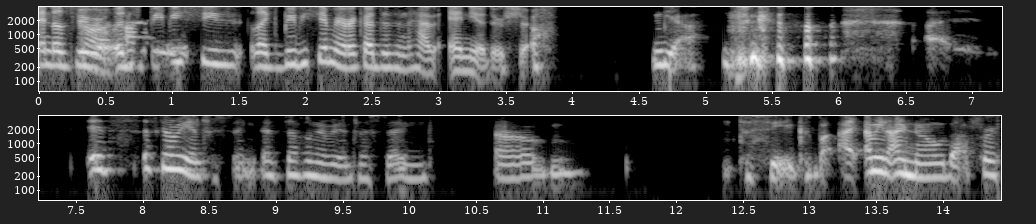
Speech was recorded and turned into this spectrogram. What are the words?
and let's be real, it's I- BBC's like BBC America doesn't have any other show. Yeah. It's it's gonna be interesting. It's definitely gonna be interesting, um, to see. Because, but I, I mean, I know that for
